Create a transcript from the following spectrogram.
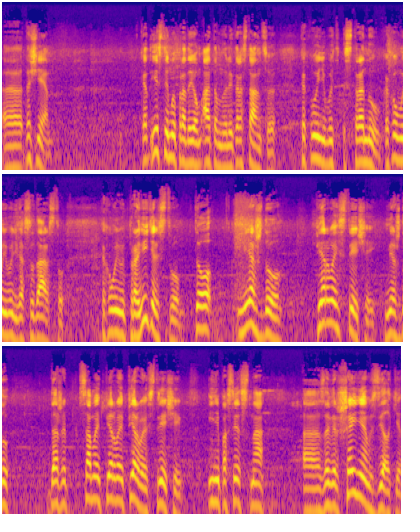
э, точнее, если мы продаем атомную электростанцию какую-нибудь страну, какому-нибудь государству, какому-нибудь правительству, то между первой встречей, между даже самой первой-первой встречей и непосредственно э, завершением сделки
